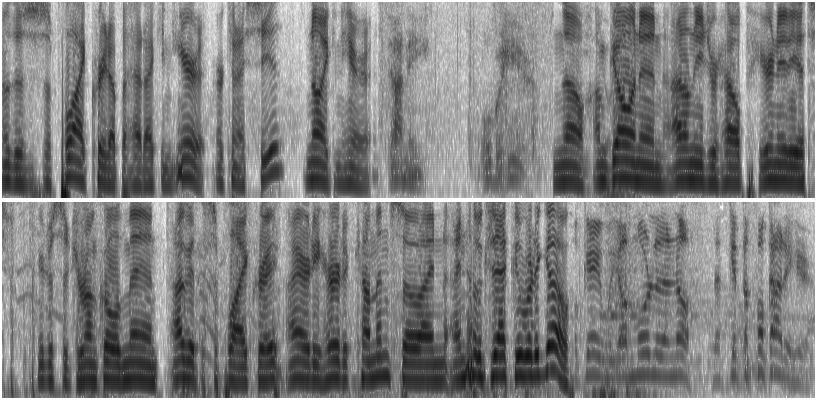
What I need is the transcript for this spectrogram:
Oh, there's a supply crate up ahead. I can hear it. Or can I see it? No, I can hear it. Dani, over here. No, I'm going in. I don't need your help. You're an idiot. You're just a drunk old man. I'll get the supply crate. I already heard it coming, so I, I know exactly where to go. Okay, we got more than enough. Let's get the fuck out of here.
